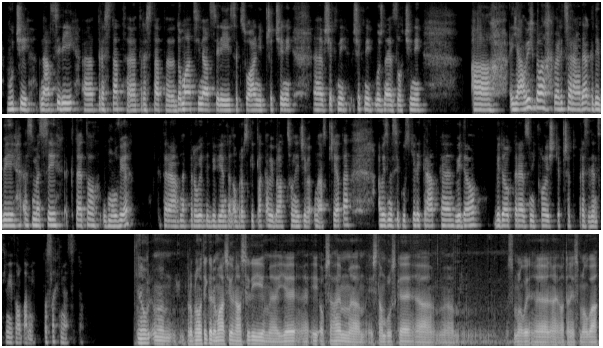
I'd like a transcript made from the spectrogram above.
vůči násilí, eh, trestat, eh, trestat domácí násilí, sexuální přečiny, eh, všechny, všechny možné zločiny. A já bych byla velice ráda, kdyby jsme si k této úmluvě, která, na kterou je teď vyvíjen ten obrovský tlak, aby byla co nejdříve u nás přijata, aby jsme si pustili krátké video, video, které vzniklo ještě před prezidentskými volbami. Poslechněme si to. No, um, problematika domácího násilí um, je i obsahem um, istambulské smlouvy, ne, to je smlouva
